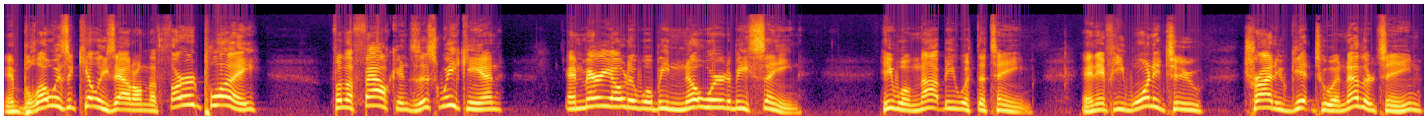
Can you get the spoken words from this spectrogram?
and blow his Achilles out on the third play for the Falcons this weekend, and Mariota will be nowhere to be seen. He will not be with the team. And if he wanted to try to get to another team,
